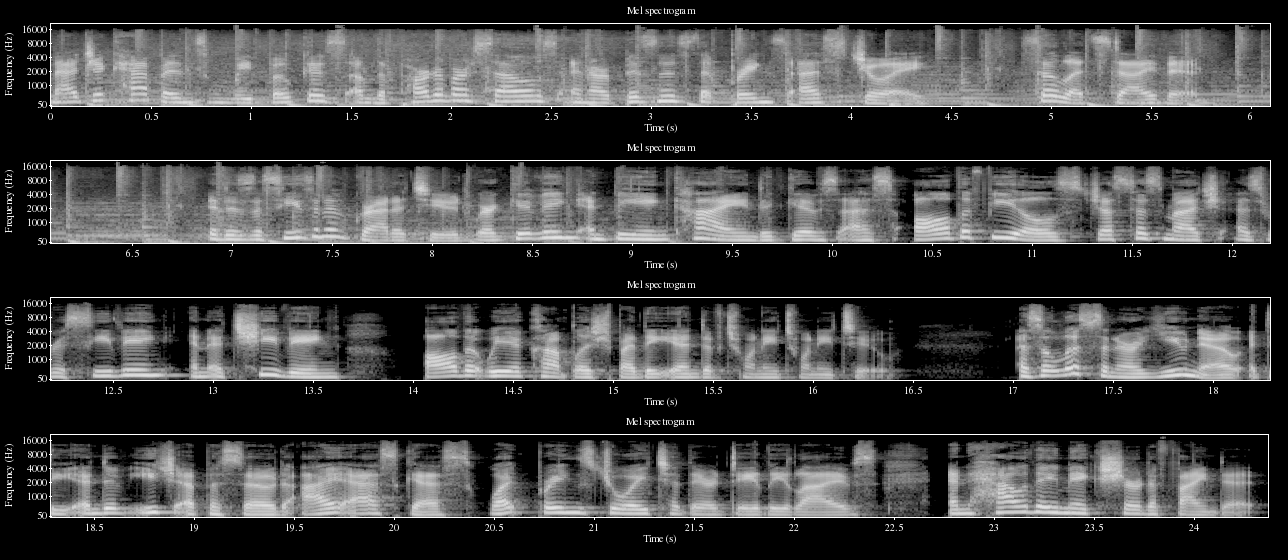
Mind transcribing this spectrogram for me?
Magic happens when we focus on the part of ourselves and our business that brings us joy. So let's dive in. It is a season of gratitude where giving and being kind gives us all the feels just as much as receiving and achieving all that we accomplished by the end of 2022. As a listener, you know at the end of each episode, I ask guests what brings joy to their daily lives and how they make sure to find it.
